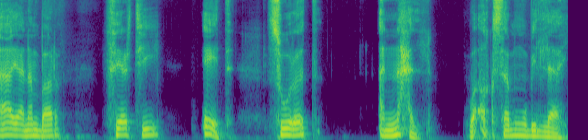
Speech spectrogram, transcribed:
ayah number 38 سورة النحل وأقسموا بالله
